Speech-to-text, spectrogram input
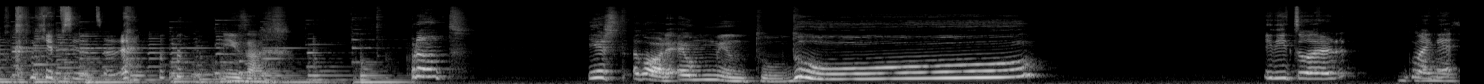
que é preciso dizer. Exato. Pronto. Este agora é o momento do. Editor, como é que é?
